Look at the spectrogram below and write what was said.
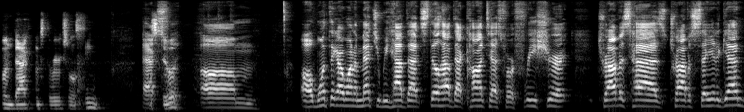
coming back into the regional scene. Excellent. Um, uh, one thing I want to mention: we have that, still have that contest for a free shirt. Travis has. Travis, say it again.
